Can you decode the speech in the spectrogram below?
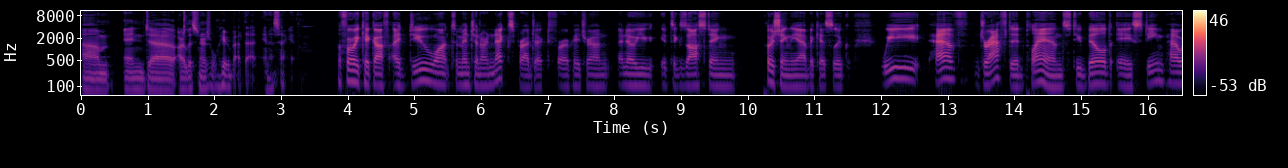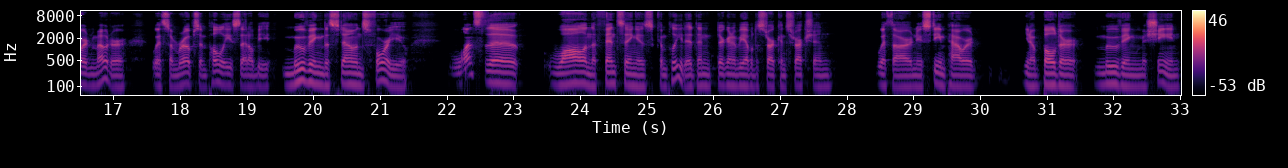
Um, and uh, our listeners will hear about that in a second. Before we kick off, I do want to mention our next project for our Patreon. I know you it's exhausting pushing the abacus, Luke. We have drafted plans to build a steam powered motor with some ropes and pulleys that'll be moving the stones for you. Once the wall and the fencing is completed, then they're going to be able to start construction with our new steam powered, you know, boulder moving machine.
